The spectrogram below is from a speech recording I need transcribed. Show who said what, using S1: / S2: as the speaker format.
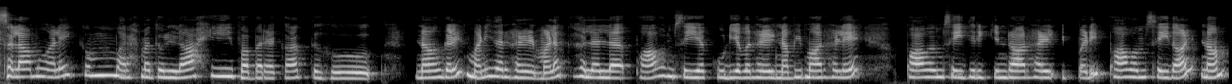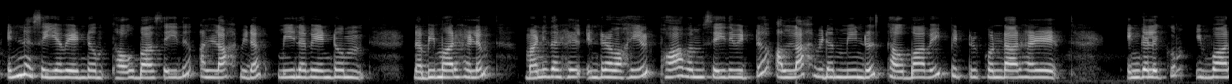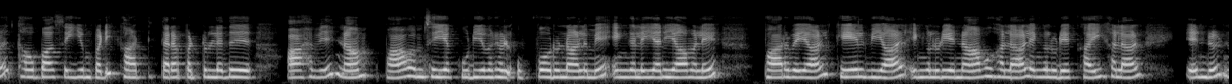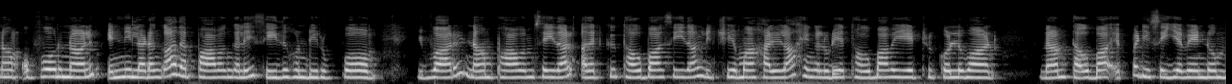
S1: அஸ்ஸலாமு அலைக்கும் வரமத்துல்லாஹி வபரகாத்துஹு. நாங்கள் மனிதர்கள் மலக்குகள் அல்ல பாவம் செய்யக்கூடியவர்கள் நபிமார்களே பாவம் செய்திருக்கின்றார்கள். இப்படி பாவம் செய்தால் நாம் என்ன செய்ய வேண்டும்? தௌபா செய்து அல்லாஹ்விடம் மீள வேண்டும். நபிமார்களும் மனிதர்கள் என்ற வகையில் பாவம் செய்துவிட்டு அல்லாஹ்விடம் மீண்டும் தௌபாவை பெற்றுக்கொண்டார்கள். எங்களுக்கும் இவ்வாறு தௌபா செய்யும்படி காட்டித் தரப்பட்டுள்ளது. ஆகவே நாம் பாவம் செய்யக்கூடியவர்கள் ஒவ்வொரு நாளுமே எங்களை அறியாமலே பார்வையால் கேள்வியால் எங்களுடைய நாவுகளால் எங்களுடைய கைகளால் என்று நாம் ஒவ்வொரு நாளும் எண்ணிலடங்காத பாவங்களை செய்து கொண்டிருப்போம். இவ்வாறு நாம் பாவம் செய்தால் அதற்கு தௌபா செய்தால் நிச்சயமாக அல்லாஹ் எங்களுடைய தௌபாவை ஏற்றுக்கொள்ளுவான். நாம் தௌபா எப்படி செய்ய வேண்டும்?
